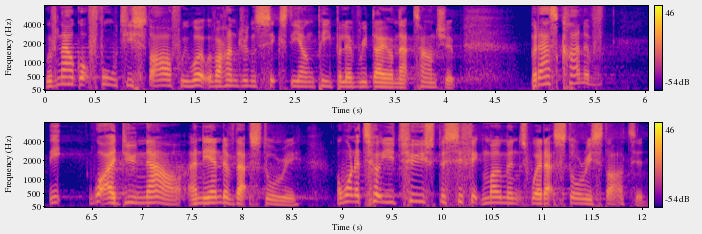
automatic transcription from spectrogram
We've now got 40 staff. We work with 160 young people every day on that township. But that's kind of the, what I do now and the end of that story. I want to tell you two specific moments where that story started.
